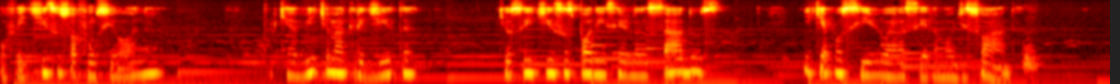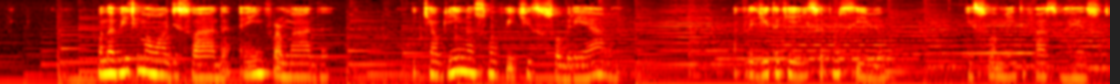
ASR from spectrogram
O feitiço só funciona porque a vítima acredita que os feitiços podem ser lançados e que é possível ela ser amaldiçoada. Quando a vítima amaldiçoada é informada de que alguém lançou um feitiço sobre ela, acredita que isso é possível e sua mente faz o resto.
